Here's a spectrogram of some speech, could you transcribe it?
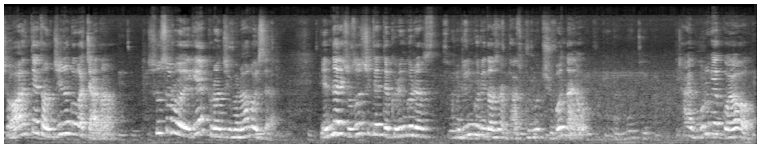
저한테 던지는 것 같지 않아. 스스로에게 그런 질문을 하고 있어요. 옛날에 조선시대 때 그림 그려 그림 그리던 사람 다 굶어 죽었나요? 잘 모르겠고요.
